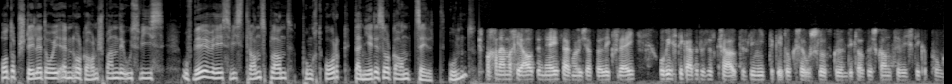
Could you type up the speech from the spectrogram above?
oder bestellt euch einen Organspendeausweis auf www.swisstransplant.org, denn jedes Organ zählt. Und? Man kann nämlich ja oder Nein sagen, man ist ja völlig frei. Und wichtig eben, dass es keine Alterslimite gibt und keine Ausschlussgründe. Ich glaube, das ist ein ganz wichtiger Punkt.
